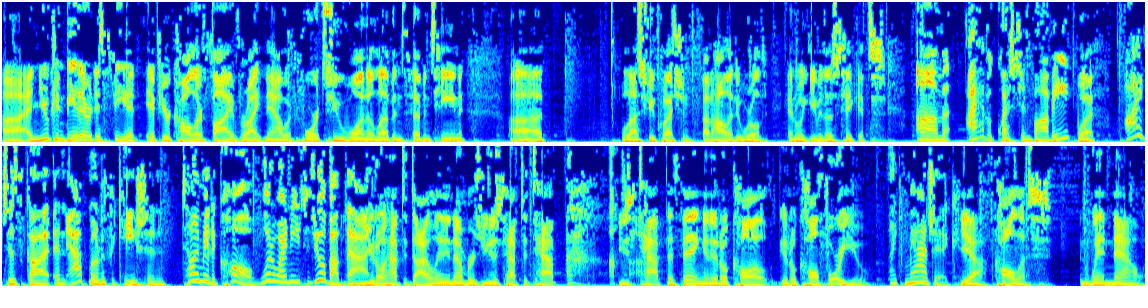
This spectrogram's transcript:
Uh, and you can be there to see it if you're caller five right now at 421-1117. Uh, we'll ask you a question about Holiday World and we'll give you those tickets. Um, I have a question, Bobby. What? I just got an app notification telling me to call. What do I need to do about that? You don't have to dial any numbers. You just have to tap, you just tap the thing and it'll call, it'll call for you. like magic. Yeah. Call us and win now.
